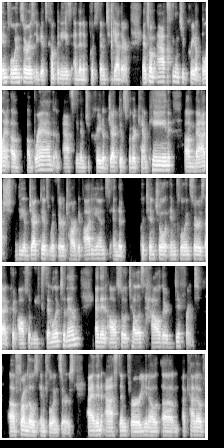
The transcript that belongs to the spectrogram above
influencers, it gets companies, and then it puts them together. And so I'm asking them to create a, bland, a, a brand. I'm asking them to create objectives for their campaign, um, match the objectives with their target audience and the potential influencers that could also be similar to them, and then also tell us how they're different uh, from those influencers. I then asked them for, you know, um, a kind of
